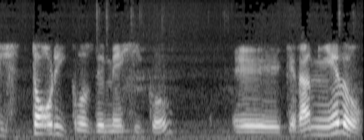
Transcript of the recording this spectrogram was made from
históricos de México eh, que da miedo.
